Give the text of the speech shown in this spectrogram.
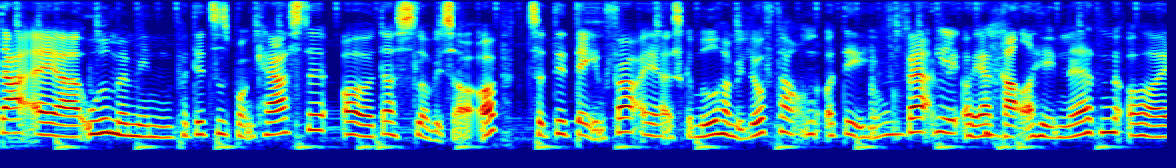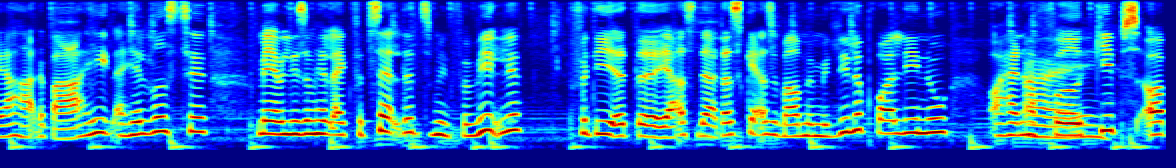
der er jeg ude med min på det tidspunkt kæreste, og der slår vi så op. Så det er dagen før, at jeg skal møde ham i lufthavnen, og det er helt forfærdeligt, og jeg græder hele natten, og jeg har det bare helt af helvedes til. Men jeg vil ligesom heller ikke fortælle det til min familie, fordi at, øh, jeg er sådan der, der sker så meget med min lillebror lige nu, og han har Ej. fået gips op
